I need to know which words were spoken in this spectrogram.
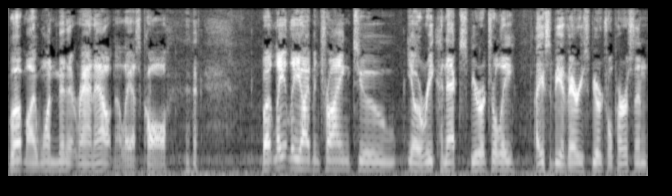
But my one minute ran out in the last call. but lately I've been trying to, you know, reconnect spiritually. I used to be a very spiritual person.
